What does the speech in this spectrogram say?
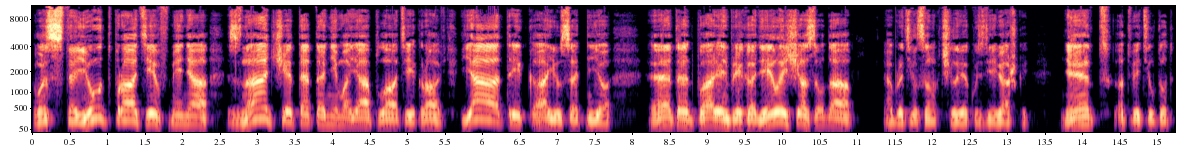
«Восстают против меня, значит, это не моя плоть и кровь. Я отрекаюсь от нее. Этот парень приходил еще сюда?» Обратился он к человеку с деревяшкой. «Нет», — ответил тот,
